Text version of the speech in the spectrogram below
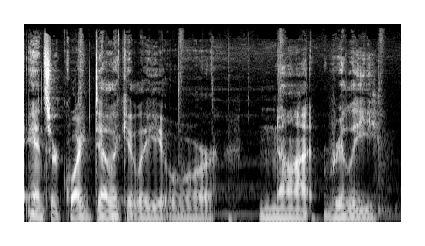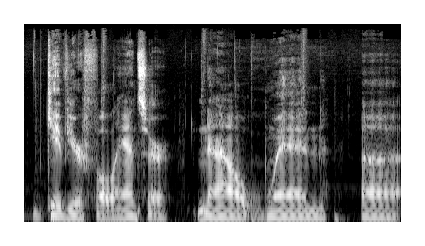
answer quite delicately or not really give your full answer. Now, when uh,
